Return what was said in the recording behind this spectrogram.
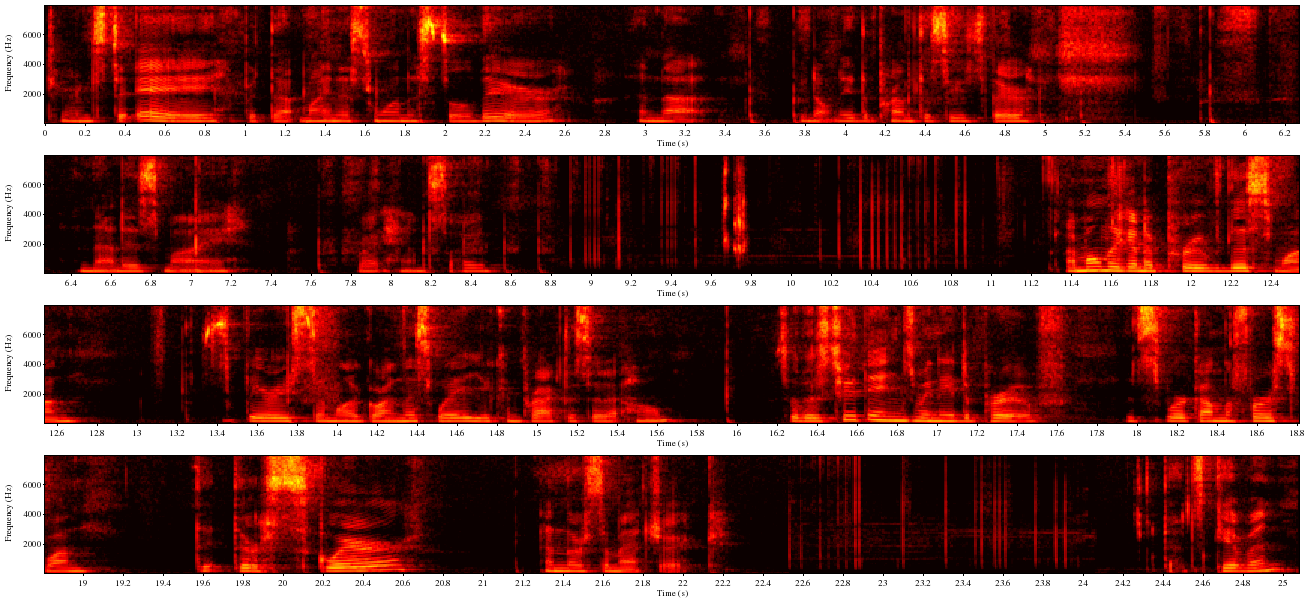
turns to A, but that minus 1 is still there, and that, we don't need the parentheses there. And that is my right-hand side. I'm only going to prove this one. It's very similar going this way. You can practice it at home. So there's two things we need to prove. Let's work on the first one. They're square and they're symmetric. That's given.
